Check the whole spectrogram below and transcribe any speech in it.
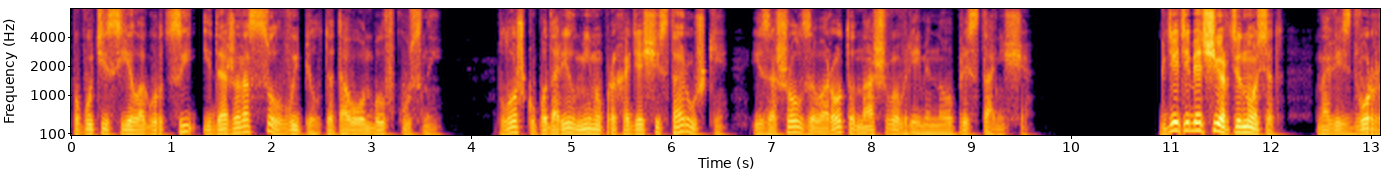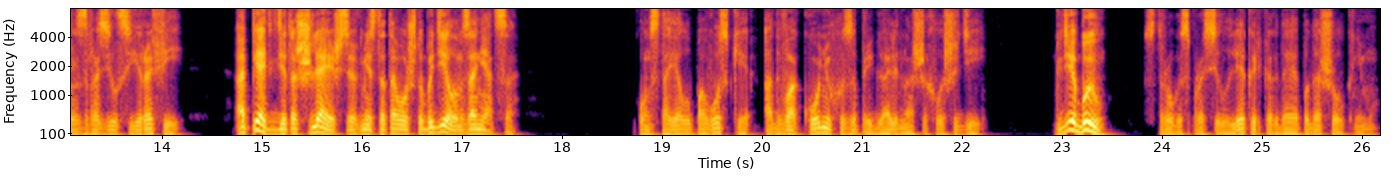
По пути съел огурцы и даже рассол выпил, до того он был вкусный. Плошку подарил мимо проходящей старушки и зашел за ворота нашего временного пристанища. «Где тебя черти носят?» — на весь двор разразился Ерофей. «Опять где-то шляешься вместо того, чтобы делом заняться!» Он стоял у повозки, а два конюха запрягали наших лошадей. «Где был?» — строго спросил лекарь, когда я подошел к нему.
